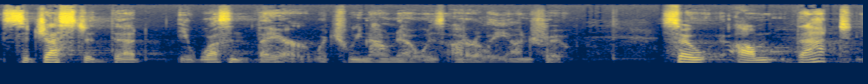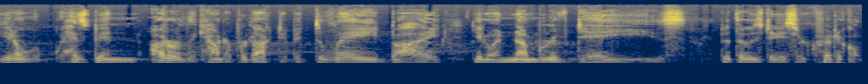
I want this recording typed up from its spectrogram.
suggested that it wasn't there, which we now know is utterly untrue. So um, that you know has been utterly counterproductive. It delayed by you know a number of days, but those days are critical.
